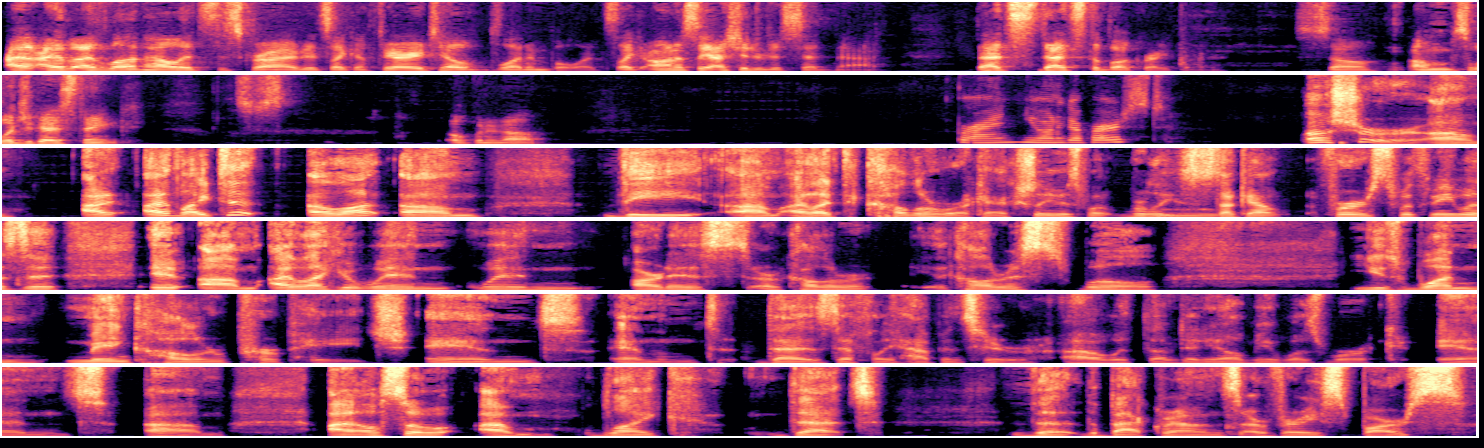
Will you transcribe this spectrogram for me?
I, I, I love how it's described. It's like a fairy tale of blood and bullets. Like honestly, I should have just said that. That's that's the book right there. So um so what do you guys think? Let's just open it up. Brian, you want to go first? Oh sure. Um, I I liked it a lot. Um, the um, I like the color work. Actually, is what really Ooh. stuck out first with me was the it. Um, I like it when when artists or color colorists will use one main color per page. And and that is definitely happens here uh, with um, Danielle Miwa's work. And um, I also um, like that the the backgrounds are very sparse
